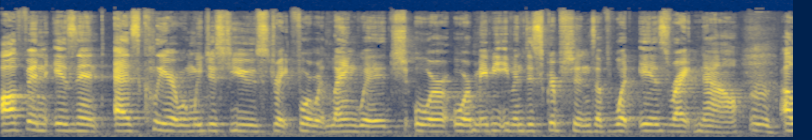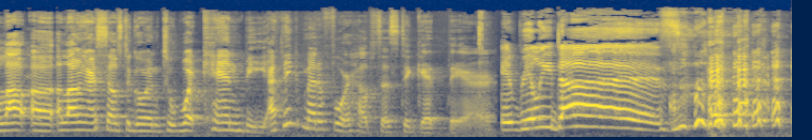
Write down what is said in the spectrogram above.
often isn't as clear when we just use straightforward language or or maybe even descriptions of what is right now mm. allow uh, allowing ourselves to go into what can be. I think metaphor helps us to get there. It really does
